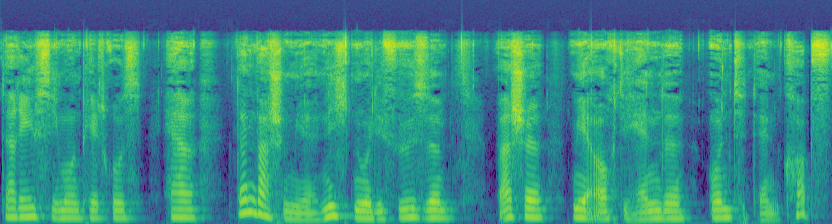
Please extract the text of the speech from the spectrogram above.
Da rief Simon Petrus, Herr, dann wasche mir nicht nur die Füße, wasche mir auch die Hände und den Kopf.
